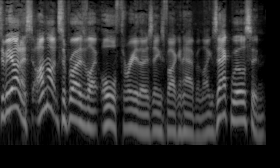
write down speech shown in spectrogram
To be honest, I'm not surprised if like all three of those things fucking happen. Like Zach Wilson,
